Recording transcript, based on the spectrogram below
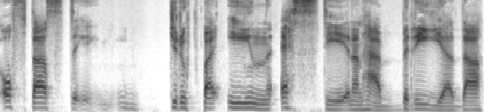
oftast eh, gruppa in SD i den här breda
